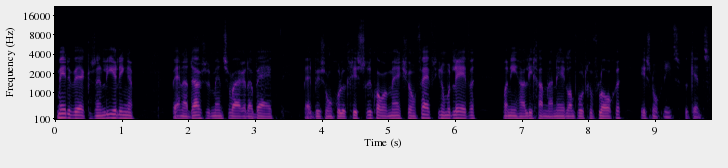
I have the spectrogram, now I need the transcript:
medewerkers en leerlingen. Bijna duizend mensen waren daarbij. Bij het busongeluk gisteren kwam een meisje van 15 om het leven. Wanneer haar lichaam naar Nederland wordt gevlogen is nog niet bekend.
